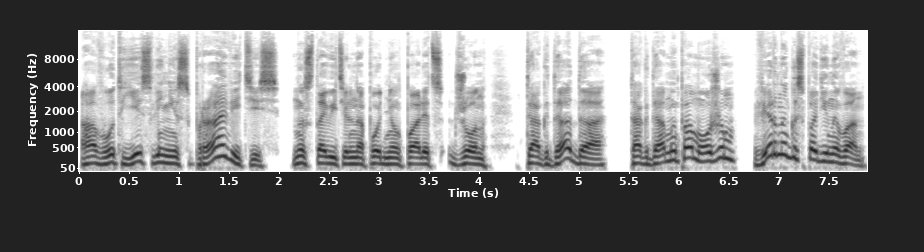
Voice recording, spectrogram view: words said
А вот если не справитесь, наставительно поднял палец Джон, тогда да, тогда мы поможем. Верно, господин Иван?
